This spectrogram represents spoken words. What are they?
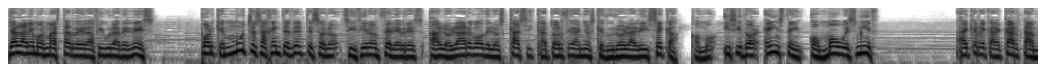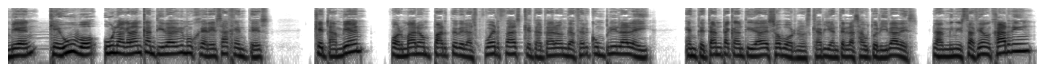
Ya hablaremos más tarde de la figura de Ness, porque muchos agentes del Tesoro se hicieron célebres a lo largo de los casi 14 años que duró la ley seca, como Isidore Einstein o Moe Smith. Hay que recalcar también que hubo una gran cantidad de mujeres agentes que también formaron parte de las fuerzas que trataron de hacer cumplir la ley entre tanta cantidad de sobornos que había entre las autoridades. La administración Harding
